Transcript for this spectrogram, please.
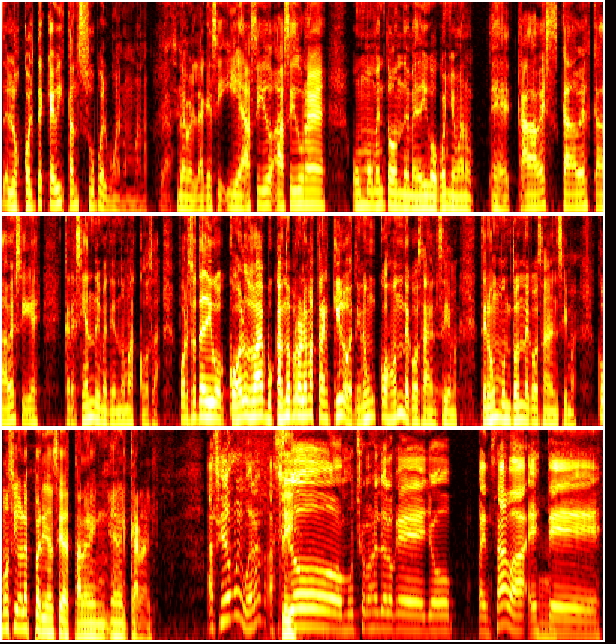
los cortes que vi están súper buenos, mano. Gracias. De verdad que sí. Y ha sido, ha sido una- un momento donde me digo, coño, mano, eh, cada vez, cada vez, cada vez sigues creciendo y metiendo más cosas. Por eso te digo, cógelo suave, buscando problemas tranquilos, que tienes un cojón de cosas encima. Tienes un montón de cosas encima. ¿Cómo ha sido la experiencia de estar en, en el canal? Ha sido muy buena, ha Sí. sido mucho mejor de lo que yo pensaba. Mm. Este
